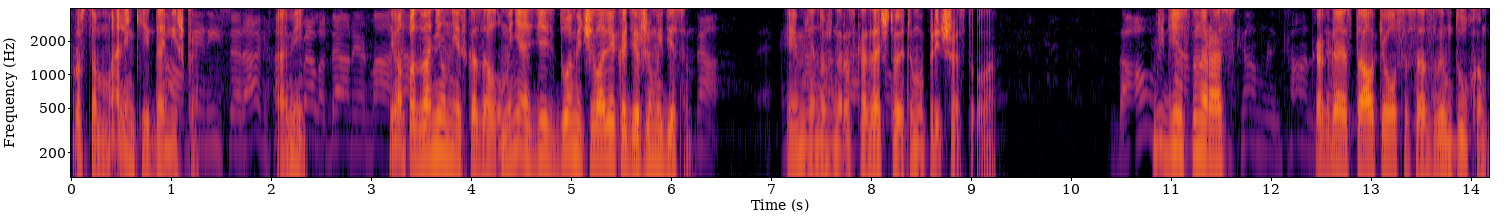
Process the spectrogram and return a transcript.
Просто маленький домишко. Аминь. И он позвонил мне и сказал, у меня здесь в доме человек, одержимый бесом. И мне нужно рассказать, что этому предшествовало. Единственный раз, когда я сталкивался со злым духом,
